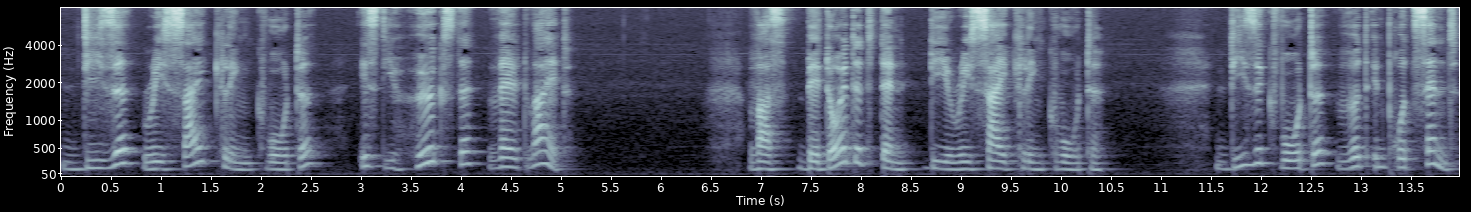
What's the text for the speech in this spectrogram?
Diese Recyclingquote ist die höchste weltweit. Was bedeutet denn die Recyclingquote? Diese Quote wird in Prozent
